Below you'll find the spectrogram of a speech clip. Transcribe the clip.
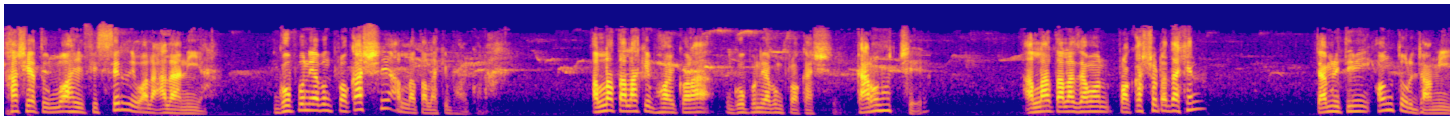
খাসিয়াতুল্লাহ ফিসের ওয়ালা আলানিয়া, গোপনে এবং প্রকাশ্যে আল্লাহ তালাকে ভয় করা। আল্লাহ তালাকে ভয় করা গোপনে এবং প্রকাশ্যে। কারণ হচ্ছে আল্লাহ তালা যেমন প্রকাশ্যটা দেখেন, তেমনি তিনি অন্তর্জামী।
